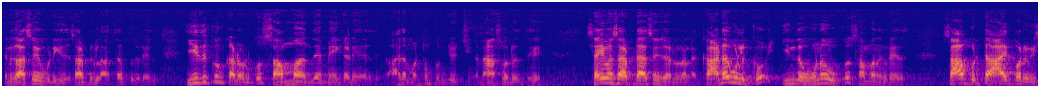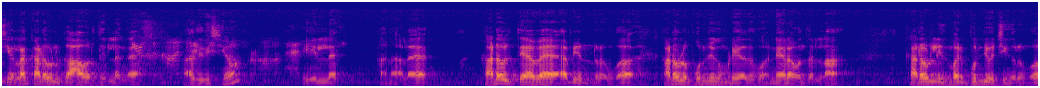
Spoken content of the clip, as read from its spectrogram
எனக்கு அசைவம் பிடிக்குது சாப்பிட்டுக்கலாம். தப்பு கிடையாது. இதுக்கும் கடவுளுக்கும் சம்மந்தமே கிடையாது. அதை மட்டும் புரிஞ்சு வச்சுங்க. நான் சொல்கிறது சைவம் சாப்பிட்டு அசைவம் சொல்லலாம் கடவுளுக்கும் இந்த உணவுக்கும் சம்மந்தம் கிடையாது. சாப்பிட்டு ஆய்ப்புற விஷயம்லாம் கடவுளுக்கு ஆவறது இல்லைங்க. அது விஷயம். இல்லை. அதனால் கடவுள் தேவை அப்படின்றவங்க கடவுளை புரிஞ்சுக்க முடியாதவங்க நேராக வந்துடலாம். கடவுள் இது மாதிரி புரிஞ்சு வச்சுக்கிறவங்க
